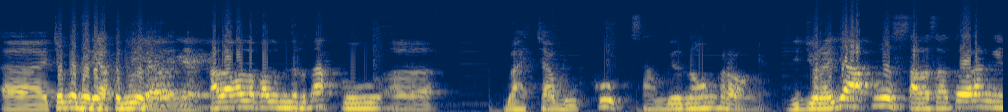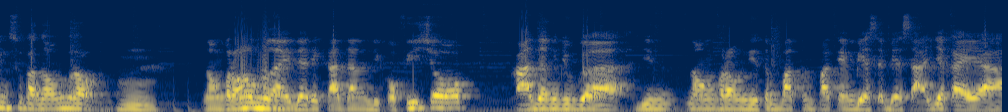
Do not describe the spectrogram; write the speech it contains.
Eh, coba dari aku dulu lah oke. ya kalau kalau kalau menurut aku eh, baca buku sambil nongkrong jujur aja aku salah satu orang yang suka nongkrong Hmm. nongkrong mulai dari kadang di coffee shop, kadang juga di nongkrong di tempat-tempat yang biasa-biasa aja kayak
